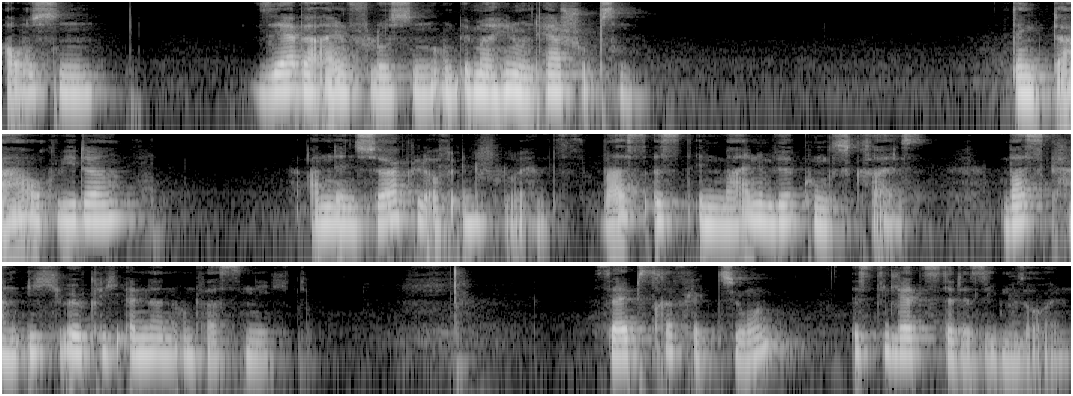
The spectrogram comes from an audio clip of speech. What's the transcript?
außen sehr beeinflussen und immer hin und her schubsen? Denk da auch wieder an den Circle of Influence. Was ist in meinem Wirkungskreis? Was kann ich wirklich ändern und was nicht? Selbstreflexion ist die letzte der sieben Säulen.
